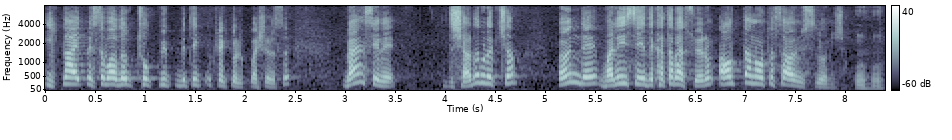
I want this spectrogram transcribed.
İkna etmesi bu arada çok büyük bir teknik direktörlük başarısı. Ben seni dışarıda bırakacağım. Önde Valencia'yı da katarak söylüyorum. Alttan orta saha oyuncusuyla oynayacağım.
